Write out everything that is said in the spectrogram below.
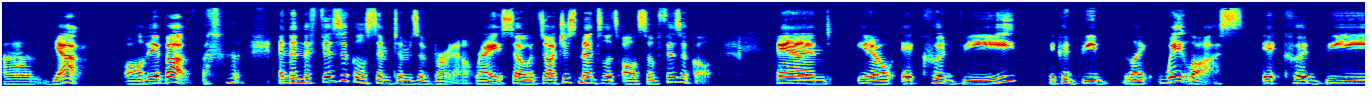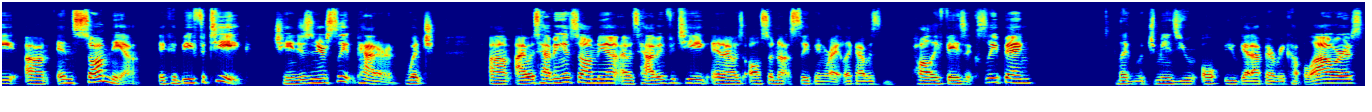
Um, yeah, all the above. and then the physical symptoms of burnout, right? So it's not just mental, it's also physical. And, you know, it could be it could be like weight loss. It could be um, insomnia. It could be fatigue, changes in your sleep pattern, which um, I was having insomnia, I was having fatigue, and I was also not sleeping right. Like I was polyphasic sleeping, like which means you you get up every couple hours.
